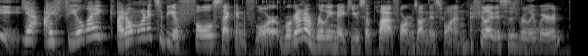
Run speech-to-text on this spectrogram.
tea? Yeah, I feel like I don't want it to be a full second floor. We're gonna really make use of platforms on this one. I feel like this is really weird.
